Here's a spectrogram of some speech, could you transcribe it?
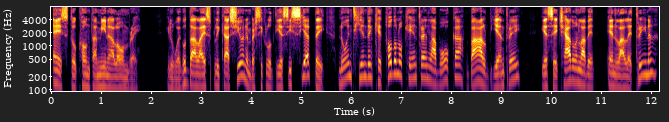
esto contamina al hombre. Y luego da la explicación en versículo 17. ¿No entienden que todo lo que entra en la boca va al vientre y es echado en la, en la letrina?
